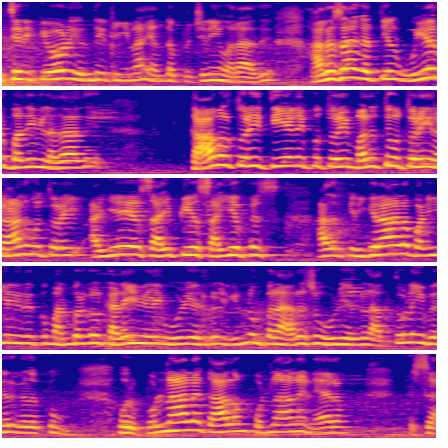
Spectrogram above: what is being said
எச்சரிக்கையோடு இருந்துக்கிட்டிங்கன்னா எந்த பிரச்சனையும் வராது. அரசாங்கத்தில் உயர் பதவியில் அதாவது காவல்துறை தீயணைப்புத்துறை மருத்துவத்துறை இராணுவத்துறை ஐஏஎஸ் ஐபிஎஸ் ஐஎஃப்எஸ் அதற்கு நிகரான பணியில் இருக்கும் அன்பர்கள் கடைநிலை ஊழியர்கள் இன்னும் பிற அரசு ஊழியர்கள் அத்துணை பேர்களுக்கும் ஒரு பொன்னான காலம் பொன்னான நேரம். ச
